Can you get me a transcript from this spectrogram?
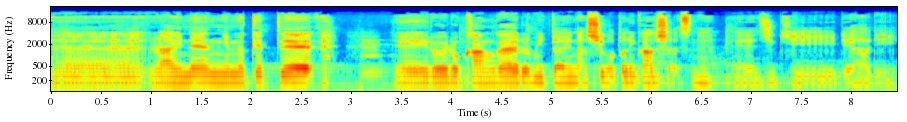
えー、来年に向けて、えー、いろいろ考えるみたいな仕事に関してはですね、えー、時期であり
